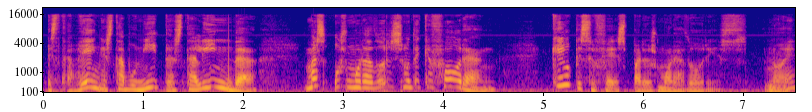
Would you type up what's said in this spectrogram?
está ben, está bonita, está linda, mas os moradores onde que foran? Que é o que se fez para os moradores, non é?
